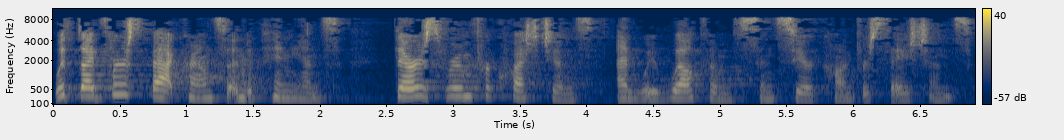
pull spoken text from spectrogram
with diverse backgrounds and opinions. There is room for questions and we welcome sincere conversations.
